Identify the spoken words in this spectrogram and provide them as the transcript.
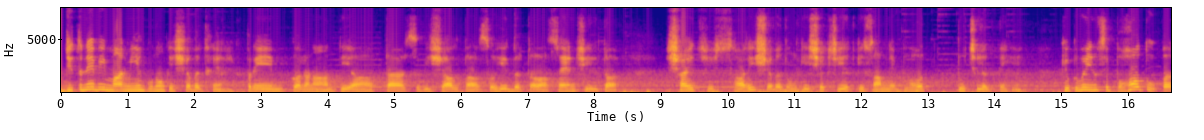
जितने भी मानवीय गुणों के शब्द हैं, प्रेम, करुणा, दया, तर्स, विशालता सुहृदता सहनशीलता, शायद ये सारे शब्द उनकी शख्सियत के सामने बहुत तुच्छ लगते हैं, क्योंकि वे इनसे बहुत ऊपर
